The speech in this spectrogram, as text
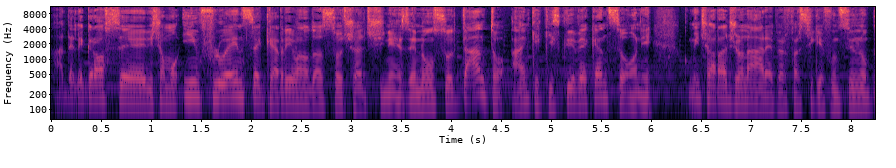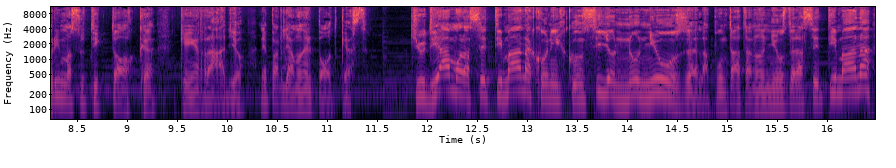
ha delle grosse, diciamo, influenze che arrivano dal social cinese. Non soltanto, anche chi scrive canzoni comincia a ragionare per far sì che funzionino prima su TikTok che in radio. Ne parliamo nel podcast. Chiudiamo la settimana con il consiglio non news, la puntata non news della settimana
